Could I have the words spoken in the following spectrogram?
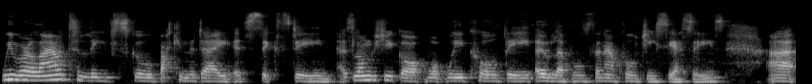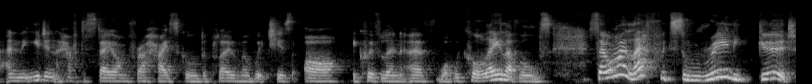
we were allowed to leave school back in the day at 16, as long as you got what we call the O levels, they're now called GCSEs, uh, and that you didn't have to stay on for a high school diploma, which is our equivalent of what we call A levels. So I left with some really good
